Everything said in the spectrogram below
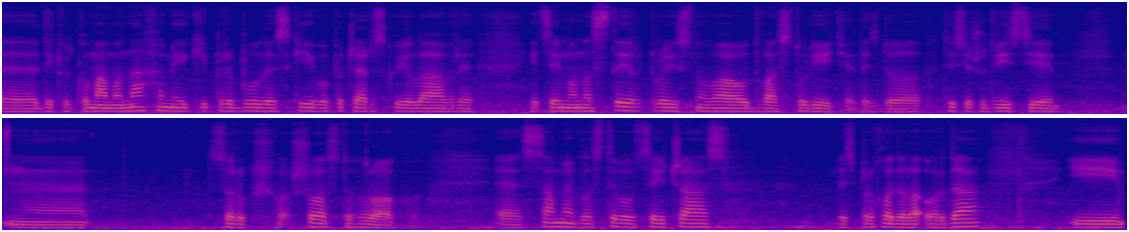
е, декількома монахами, які прибули з Києво-Печерської лаври. І цей монастир проіснував два століття, десь до 1246 року. Е, Саме властиво в цей час десь проходила Орда, і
